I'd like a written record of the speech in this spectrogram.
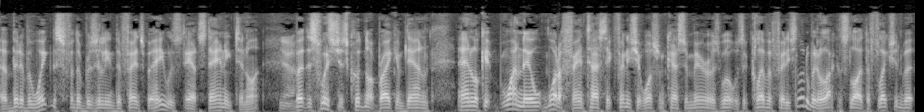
a bit of a weakness for the Brazilian defence, but he was outstanding tonight. Yeah. But the Swiss just could not break him down. And look, at 1 0, what a fantastic finish it was from Casemiro as well. It was a clever finish. A little bit of luck, a slight deflection, but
